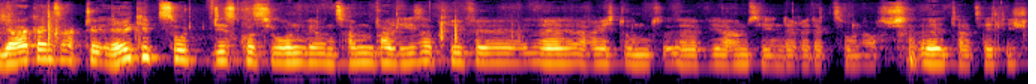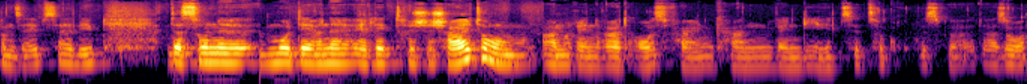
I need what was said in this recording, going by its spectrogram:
Ja, ganz aktuell gibt es so Diskussionen. Wir uns haben ein paar Leserbriefe äh, erreicht und äh, wir haben sie in der Redaktion auch äh, tatsächlich schon selbst erlebt, dass so eine moderne elektrische Schaltung am Rennrad ausfallen kann, wenn die Hitze zu groß wird. Also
